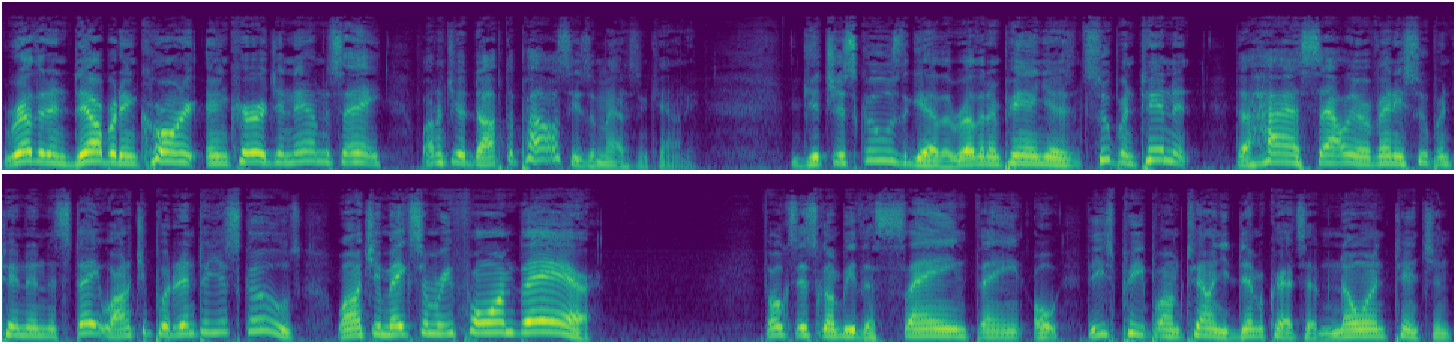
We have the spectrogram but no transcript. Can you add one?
rather than Delbert encouraging them to say, hey, why don't you adopt the policies of Madison County? Get your schools together rather than paying your superintendent the highest salary of any superintendent in the state. Why don't you put it into your schools? Why don't you make some reform there? Folks, it's going to be the same thing. Oh, these people, I'm telling you, Democrats have no intention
